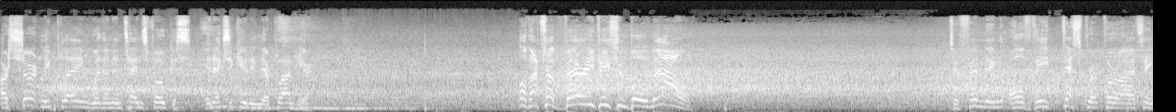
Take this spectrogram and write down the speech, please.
Are certainly playing with an intense focus in executing their plan here. Oh, that's a very decent ball now. Defending of the desperate variety.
